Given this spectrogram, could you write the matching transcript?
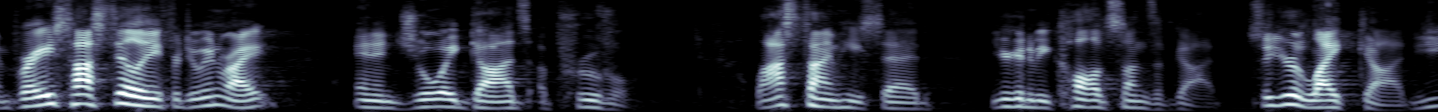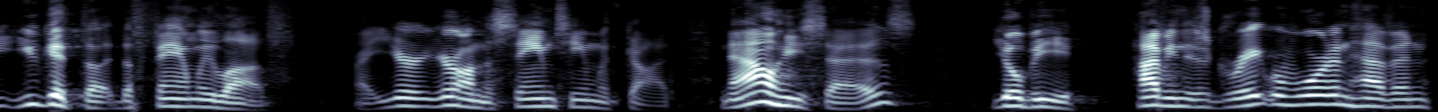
Embrace hostility for doing right and enjoy God's approval. Last time he said, You're going to be called sons of God. So you're like God. You, you get the, the family love, right? You're, you're on the same team with God. Now he says, You'll be having this great reward in heaven,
